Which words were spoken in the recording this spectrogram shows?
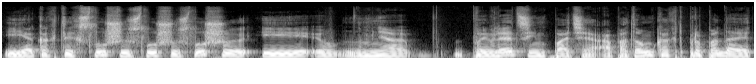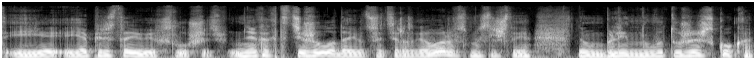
И я как-то их слушаю, слушаю, слушаю, и у меня появляется эмпатия, а потом как-то пропадает, и я перестаю их слушать. Мне как-то тяжело даются эти разговоры, в смысле, что я думаю, блин, ну вот уже сколько?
